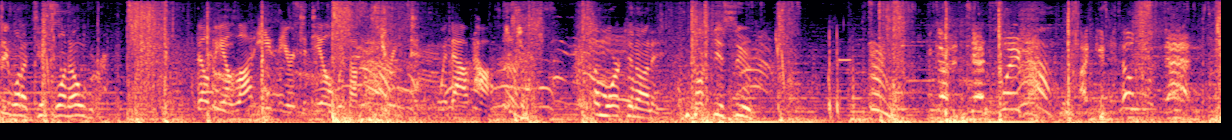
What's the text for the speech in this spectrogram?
They want to take one over. They'll be a lot easier to deal with on the street, without hostages. I'm working on it. Talk to you soon. You got a dead swing? I can help with that!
